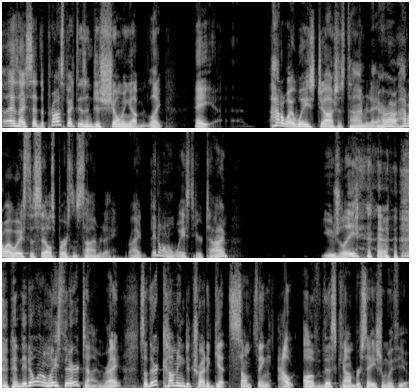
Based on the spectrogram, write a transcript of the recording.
as I said, the prospect isn't just showing up like, hey, how do I waste Josh's time today? How, how do I waste the salesperson's time today? Right? They don't want to waste your time usually, and they don't want to waste their time, right? So they're coming to try to get something out of this conversation with you.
